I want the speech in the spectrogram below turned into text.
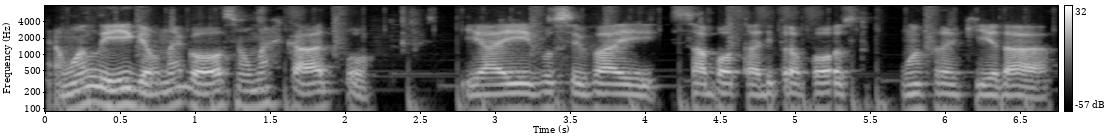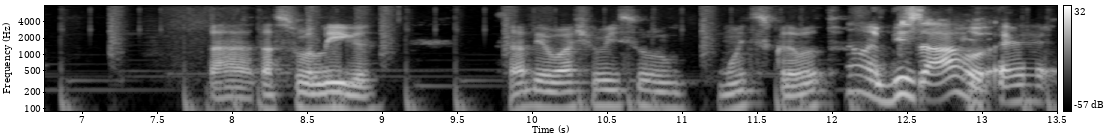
É uma liga, é um negócio, é um mercado, pô. E aí você vai sabotar de propósito uma franquia da, da, da sua liga. Sabe, eu acho isso muito escroto. Não, é bizarro. É,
